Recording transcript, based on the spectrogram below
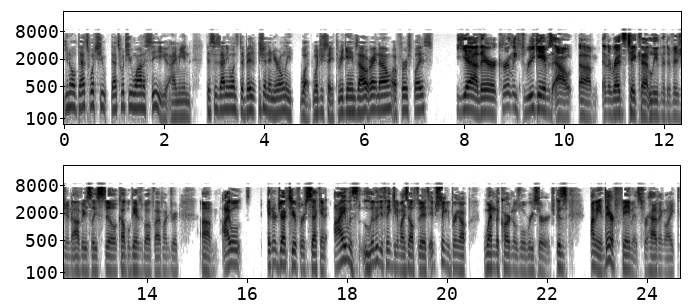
you know that's what you that's what you want to see. I mean, this is anyone's division and you're only what what'd you say 3 games out right now of first place? Yeah, they're currently three games out, um, and the Reds take that lead in the division, obviously still a couple games above 500. Um, I will, interject here for a second. I was literally thinking to myself today, it's interesting you bring up when the Cardinals will resurge because I mean, they're famous for having like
